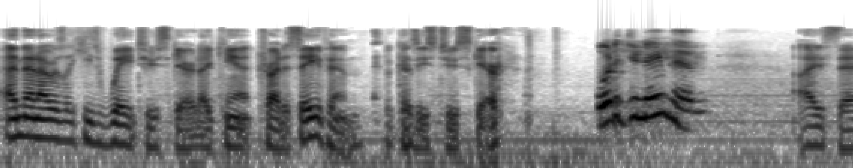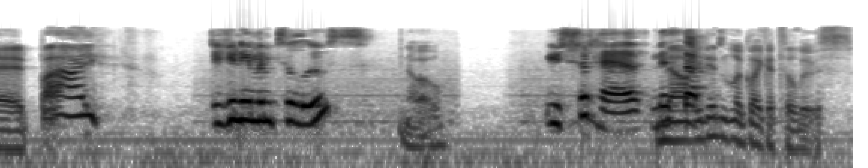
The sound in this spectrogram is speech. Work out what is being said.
And then I was like, "He's way too scared. I can't try to save him because he's too scared." What did you name him? I said, "Bye." Did you name him Toulouse? No, You should have. Missed no, up. he didn't look like a Toulouse.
